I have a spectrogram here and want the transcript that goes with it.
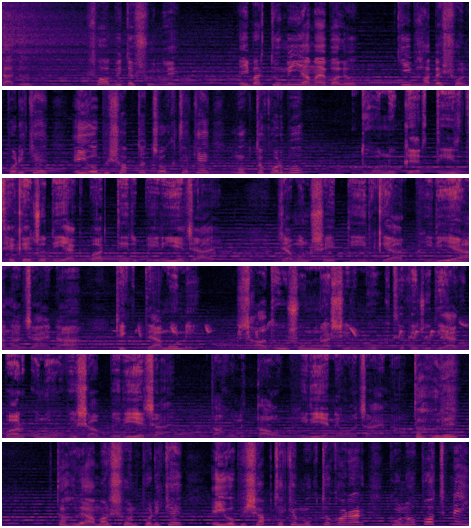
দাদু, সবই তো শুনলে। এইবার তুমিই আমায় বলো কীভাবে সোনপরীকে এই অভিশপ্ত চোখ থেকে মুক্ত করব? ধনুকের তীর থেকে যদি একবার তীর বেরিয়ে যায় যেমন সেই তীরকে আর ফিরিয়ে আনা যায় না ঠিক তেমনি সাধু সন্ন্যাসীর মুখ থেকে যদি একবার কোনো অভিশাপ বেরিয়ে যায় তাহলে তাও ফিরিয়ে নেওয়া যায় না। তাহলে তাহলে আমার সোনপরীকে এই অভিশাপ থেকে মুক্ত করার কোনো পথ নেই?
